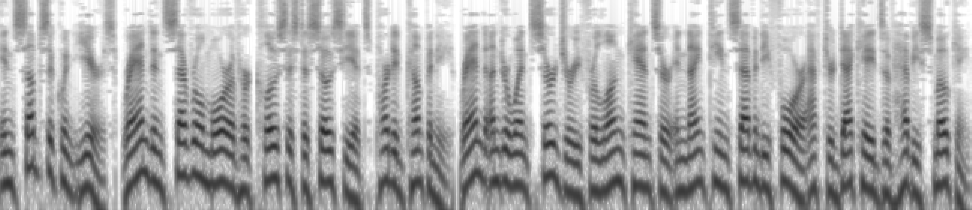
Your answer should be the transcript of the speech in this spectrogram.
In subsequent years, Rand and several more of her closest associates parted company. Rand underwent surgery for lung cancer in 1974 after decades of heavy smoking.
